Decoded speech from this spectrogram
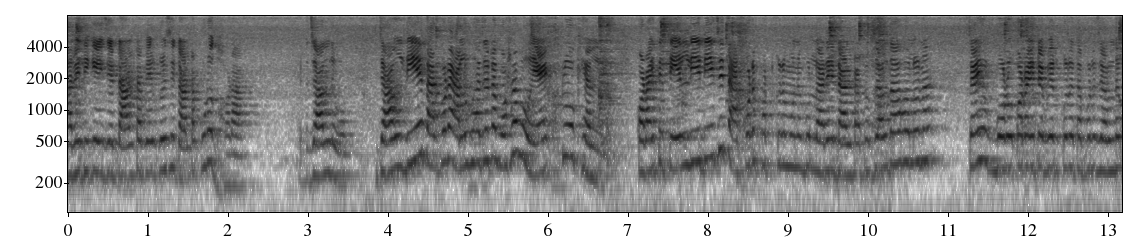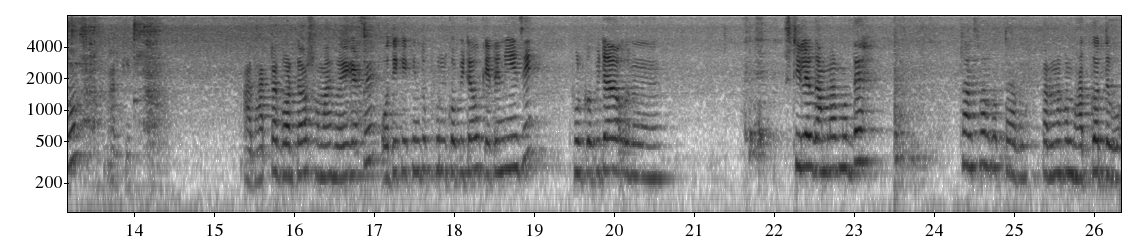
আর এদিকে এই যে ডালটা বের করেছি, ডালটা পুরো ধরা। এটা জাল দেবো। জাল দিয়ে তারপরে আলু ভাজাটা বসাবো, একটুও খেয়াল নেই। কড়াইতে তেল দিয়ে দিয়েছি, তারপরে ফট করে মনে পড়ল, আরে ডালটা তো জাল দেওয়া হলো না। যাই হোক, বড়ো কড়াইটা বের করে তারপরে জাল দেবো, আর কি। আর ভাতটা গড় দেওয়ার সময় হয়ে গেছে। ওদিকে কিন্তু ফুলকপিটাও কেটে নিয়েছি। ফুলকপিটা স্টিলের গামলার মধ্যে ট্রান্সফার করতে হবে, কারণ এখন ভাত গড় দেবো।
